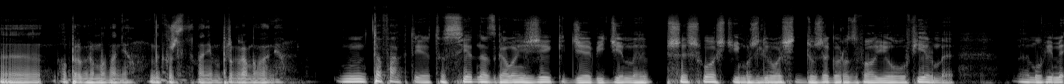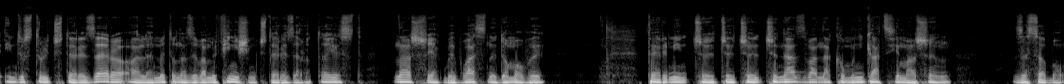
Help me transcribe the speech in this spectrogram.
e, oprogramowania, wykorzystywaniem oprogramowania. Mm, to fakt. To jest jedna z gałęzi, gdzie widzimy przyszłość i możliwość dużego rozwoju firmy. Mówimy Industry 4.0, ale my to nazywamy Finishing 4.0. To jest nasz jakby własny domowy termin czy, czy, czy, czy nazwa na komunikację maszyn ze sobą.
